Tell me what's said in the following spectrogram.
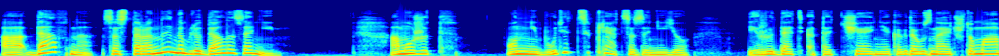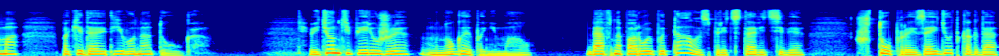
а Дафна со стороны наблюдала за ним. А может, он не будет цепляться за нее и рыдать от отчаяния, когда узнает, что мама покидает его надолго? Ведь он теперь уже многое понимал. Дафна порой пыталась представить себе, что произойдет, когда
